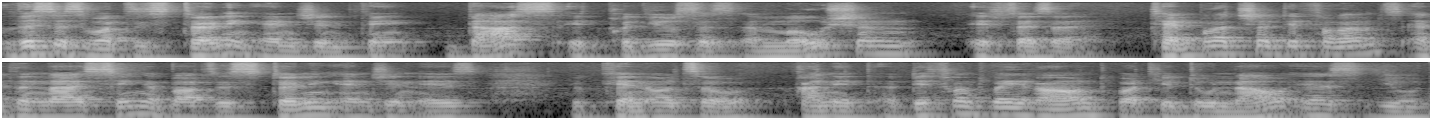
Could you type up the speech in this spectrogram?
this is what the Stirling engine thing does. It produces a motion if there's a temperature difference. And the nice thing about the Stirling engine is you can also run it a different way around. What you do now is you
